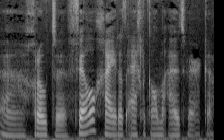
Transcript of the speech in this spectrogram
uh, grote vel ga je dat eigenlijk allemaal uitwerken.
